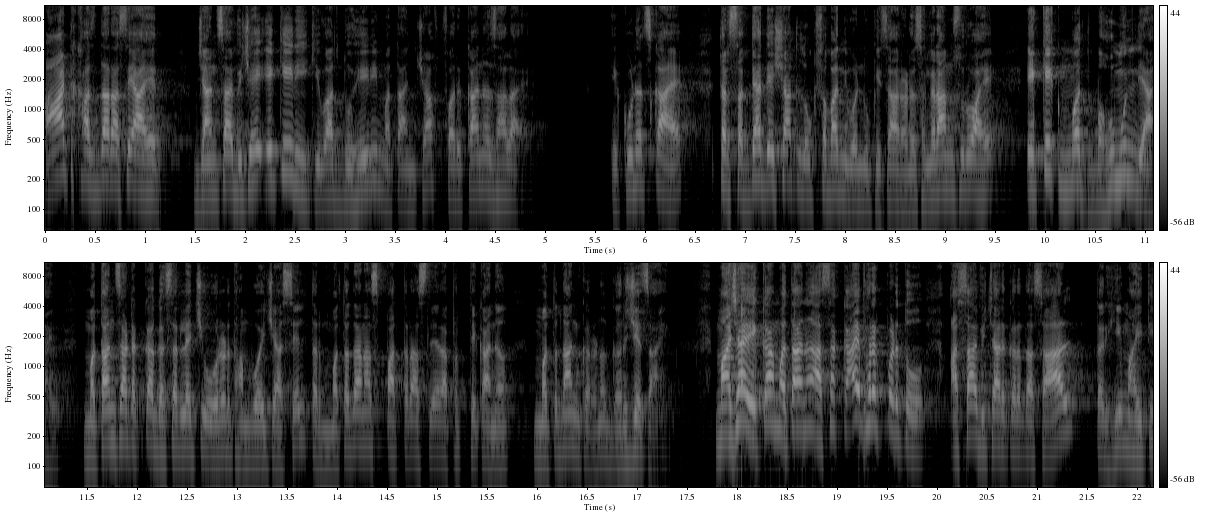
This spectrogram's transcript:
आठ खासदार असे आहेत ज्यांचा विजय एकेरी किंवा दुहेरी मतांच्या फरकानं झालाय. एकूणच काय? तर सध्या देशात लोकसभा निवडणुकीचा रणसंग्राम सुरू आहे. एक एक मत बहुमूल्य आहे. मतांचा टक्का घसरल्याची ओरड थांबवायची असेल तर मतदानास पात्र असलेल्या प्रत्येकानं मतदान करणं गरजेचं आहे. माझ्या एका मतानं असा काय फरक पडतो? असा विचार करत असाल तर ही माहिती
